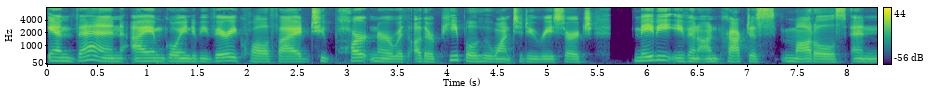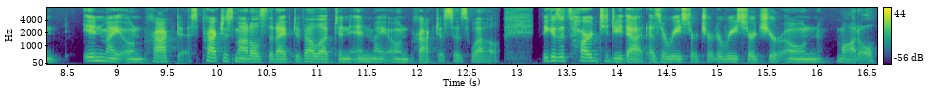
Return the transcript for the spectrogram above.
And then I am going to be very qualified to partner with other people who want to do research maybe even on practice models and in my own practice, practice models that I've developed and in my own practice as well. Because it's hard to do that as a researcher, to research your own model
